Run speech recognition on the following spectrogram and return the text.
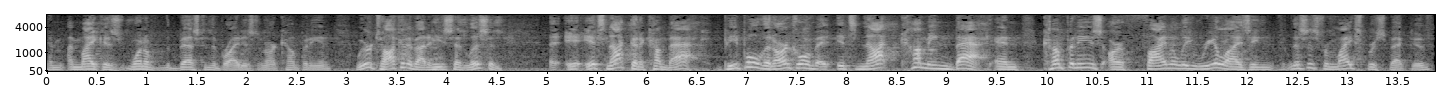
And, and Mike is one of the best and the brightest in our company. And we were talking about it. He said, "Listen, it's not going to come back. People that aren't going back, it's not coming back. And companies are finally realizing this is from Mike's perspective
